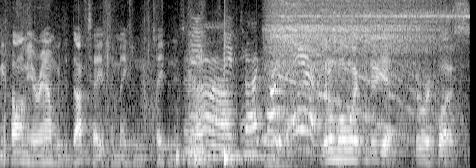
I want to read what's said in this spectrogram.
be following me around with the duct tape and making taping this. down. Ah. Little more work to do yet, but we're close.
